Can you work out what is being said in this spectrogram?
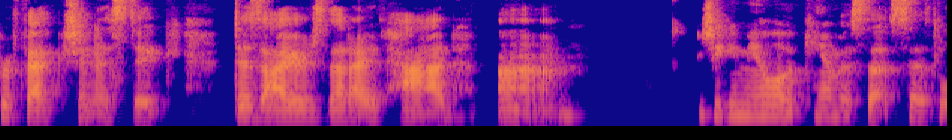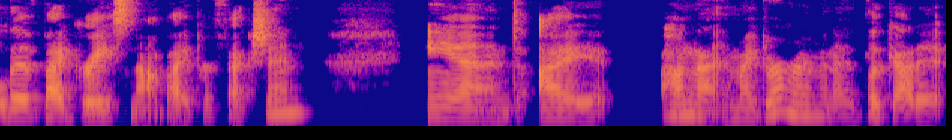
perfectionistic desires that I've had. Um, she gave me a little canvas that says, Live by grace, not by perfection. And I hung that in my dorm room and I'd look at it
